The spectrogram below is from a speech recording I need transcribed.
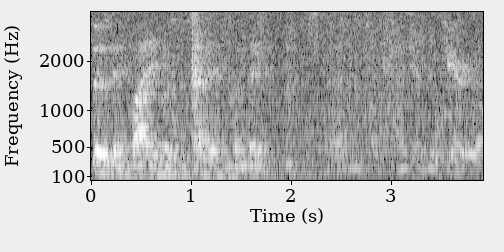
Thursday and Friday versus Saturday and Sunday. And what's gonna be your material,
